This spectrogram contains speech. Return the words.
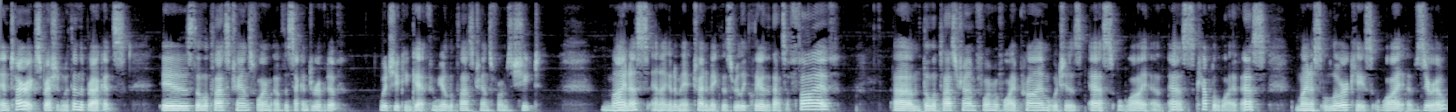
entire expression within the brackets is the Laplace transform of the second derivative, which you can get from your Laplace transforms sheet, minus, and I'm going to try to make this really clear that that's a 5, um, the Laplace transform of y prime, which is s y of s, capital Y of s, minus lowercase y of 0,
